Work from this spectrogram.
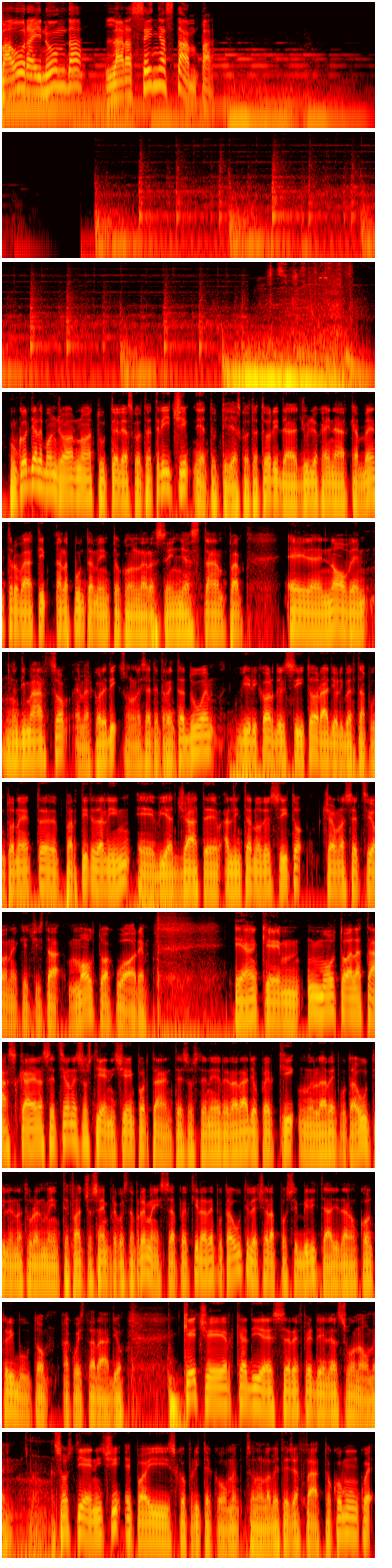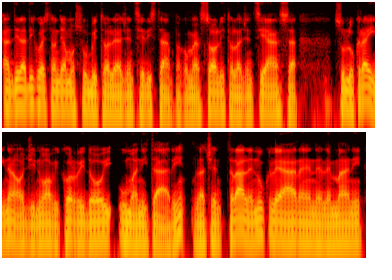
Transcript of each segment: Va ora in onda la rassegna stampa. Un cordiale buongiorno a tutte le ascoltatrici e a tutti gli ascoltatori da Giulio Cainarca. Ben trovati all'appuntamento con la rassegna stampa. È il 9 di marzo, è mercoledì, sono le 7.32. Vi ricordo il sito radiolibertà.net. Partite da lì e viaggiate all'interno del sito. C'è una sezione che ci sta molto a cuore e anche mm, molto alla tasca è la sezione Sostienici, è importante sostenere la radio per chi la reputa utile naturalmente, faccio sempre questa premessa, per chi la reputa utile c'è la possibilità di dare un contributo a questa radio che cerca di essere fedele al suo nome. Sostienici e poi scoprite come, se non l'avete già fatto. Comunque, al di là di questo, andiamo subito alle agenzie di stampa. Come al solito, l'agenzia ANSA sull'Ucraina, oggi nuovi corridoi umanitari. La centrale nucleare è nelle mani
